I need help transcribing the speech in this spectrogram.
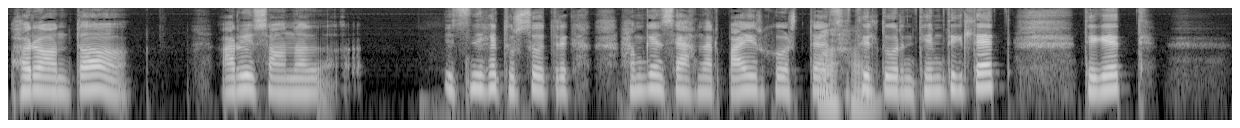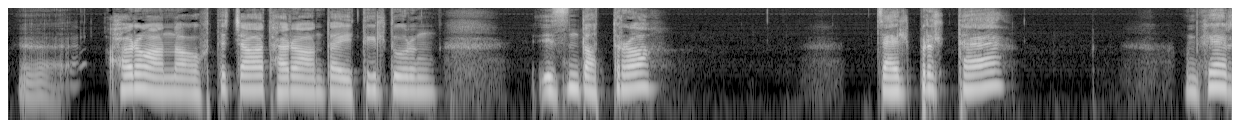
20 ондоо 19 оноо эзнийхээ төрсөн өдрийг хамгийн сайхнаар баяр хөөртэй сэтгэл дүүрэн тэмдэглээд тэгээд э, 20 оноо өгтөж аваад 20 ондоо итгэл дүүрэн эзэн дотроо залбиралтай үнэхээр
